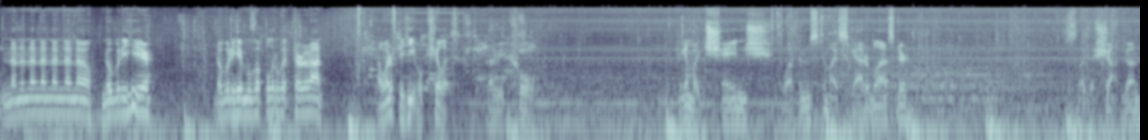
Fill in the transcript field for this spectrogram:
No, no, no, no, no, no, no. Nobody here. Nobody here. Move up a little bit. Turn it on. I wonder if the heat will kill it. That'd be cool. I think I might change weapons to my scatter blaster. It's like a shotgun.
